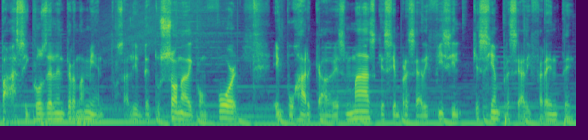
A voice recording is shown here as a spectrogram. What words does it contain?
básicos del entrenamiento, salir de tu zona de confort, empujar cada vez más, que siempre sea difícil, que siempre sea diferente.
